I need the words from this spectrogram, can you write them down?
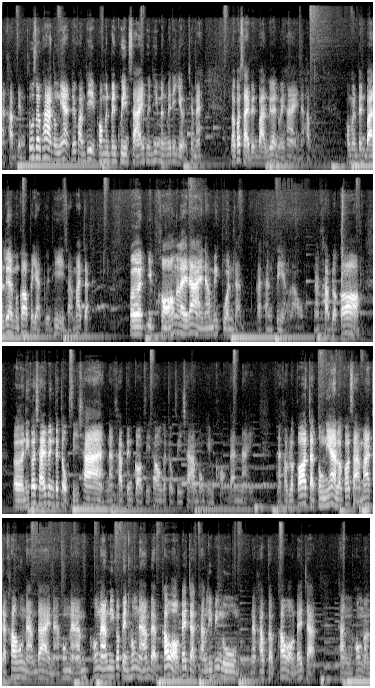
นะครับ อย่างตู้เสื้อผ้าตรงนี้ด้วยความที่พอมันเป็นควีนไซส์พื้นที่มันไม่ได้เยอะใช่ไหมเราก็ใส่เป็นบานเลื่อนไว้ให้นะครับ พอมันเป็นบานเลื่อนมันก็ประหยัดพื้นที่สามารถจะเปิดหยิบของอะไรได้นะไม่กวนกันกับทางเตียงเรานะครับ แล้วก็ เออนี่ก็ใช้เป็นกระจกสีชานะครับ เป็นกรอบสีทองกระจกสีชามองเห็นของด้านในนะครับแล้วก็จากตรงนี้เราก็สามารถจะเข้าห้องน้ำได้นะห้องน้ำห้องน้ำนี้ก็เป็นห้องน้ำแบบเข้าออกได้จากทาง living room นะครับกับเข้าออกได้จากทางห้องนอน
